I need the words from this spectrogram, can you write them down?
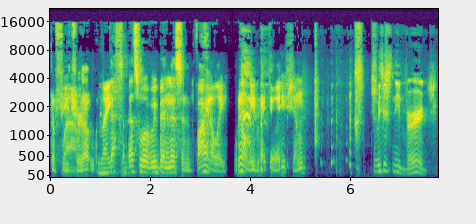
The future. Wow. That- Like that's that's what we've been missing. Finally, we don't need regulation. We just need Verge.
